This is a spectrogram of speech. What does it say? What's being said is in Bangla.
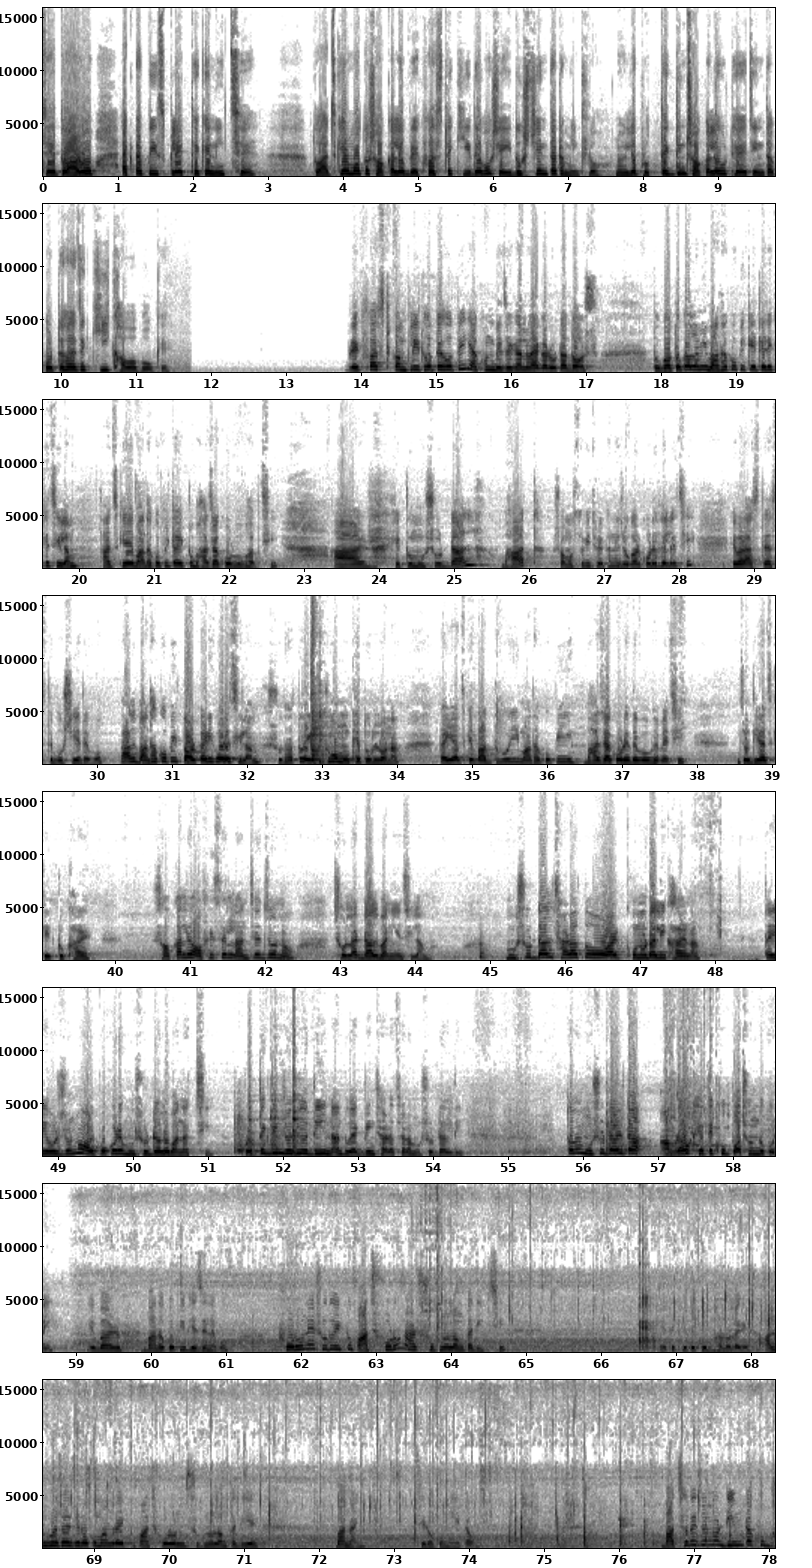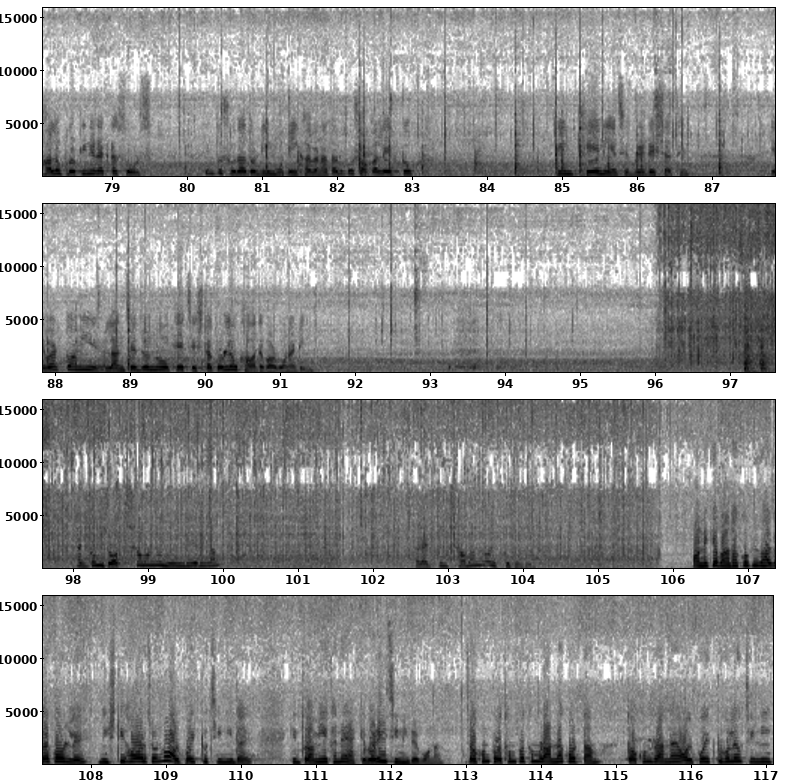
যেহেতু আরও একটা পিস প্লেট থেকে নিচ্ছে। তো আজকের মতো সকালে ব্রেকফাস্টে কী দেবো সেই দুশ্চিন্তাটা মিটলো। নইলে প্রত্যেক দিন সকালে উঠে চিন্তা করতে হয় যে কী খাওয়াবো ওকে। ব্রেকফাস্ট কমপ্লিট হতে হতেই এখন বেজে গেল এগারোটা দশ। তো গতকাল আমি বাঁধাকপি কেটে রেখেছিলাম। আজকে বাঁধাকপিটা একটু ভাজা করব ভাবছি। আর একটু মুসুর ডাল, ভাত, সমস্ত কিছু এখানে জোগাড় করে ফেলেছি। এবার আস্তে আস্তে বসিয়ে দেব। কাল বাঁধাকপির তরকারি করেছিলাম। সুধা তো একটুও মুখে তুলল না। তাই আজকে বাধ্য হয়েই বাঁধাকপি ভাজা করে দেব ভেবেছি। যদি আজকে একটু খায়। সকালে অফিসের লাঞ্চের জন্য ছোলার ডাল বানিয়েছিলাম। মুসুর ডাল ছাড়া তো আর কোনো ডালই খায় না। তাই ওর জন্য অল্প করে মুসুর ডালও বানাচ্ছি। প্রত্যেক দিন যদিও দিই না, দু একদিন ছাড়া ছাড়া মুসুর ডাল দিই। তবে মুসুর ডালটা আমরাও খেতে খুব পছন্দ করি। এবার বাঁধাকপি ভেজে নেব। ফোড়নে শুধু একটু পাঁচ ফোড়ন আর শুকনো লঙ্কা দিচ্ছি। এতে খেতে খুব ভালো লাগে। আলু ভাজায় যেরকম আমরা একটু পাঁচ ফোড়ন, শুকনো লঙ্কা দিয়ে বানাই সেরকমই এটাও। বাচ্চাদের জন্য ডিমটা খুব ভালো প্রোটিনের একটা সোর্স। কিন্তু সুধা তো ডিম মোটেই খাবে না। তার উপর সকালে একটু ডিম খেয়ে নিয়েছে ব্রেডের সাথে। এবার তো আমি লাঞ্চের জন্য ওকে চেষ্টা করলেও খাওয়াতে পারব না ডিম। একদম যত সামান্য নুন দিয়ে দিলাম। আর একদম সামান্য একটু হলুদ। অনেকে বাঁধাকপি ভাজা করলে মিষ্টি হওয়ার জন্য অল্প একটু চিনি দেয়, কিন্তু আমি এখানে একেবারেই চিনি দেব না। যখন প্রথম প্রথম রান্না করতাম, তখন রান্নায় অল্প একটু হলেও চিনি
